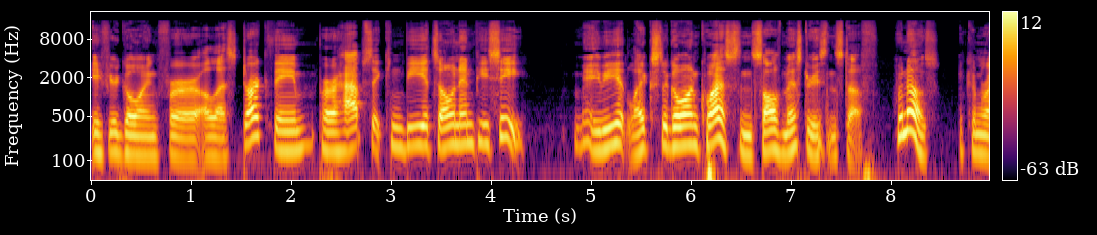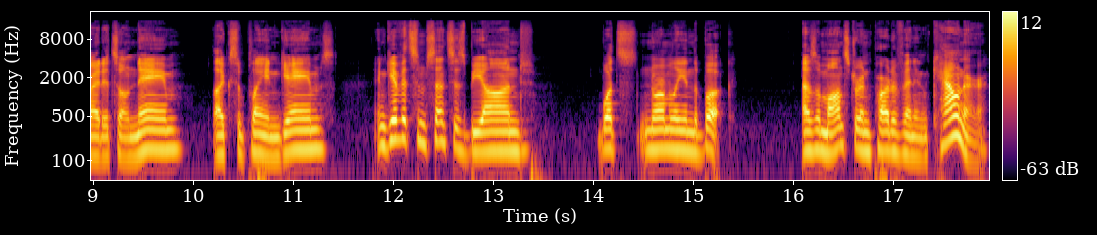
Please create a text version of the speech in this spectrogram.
If you're going for a less dark theme, perhaps it can be its own NPC. Maybe it likes to go on quests and solve mysteries and stuff. Who knows? It can write its own name, likes to play in games, and give it some senses beyond what's normally in the book. As a monster and part of an encounter,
